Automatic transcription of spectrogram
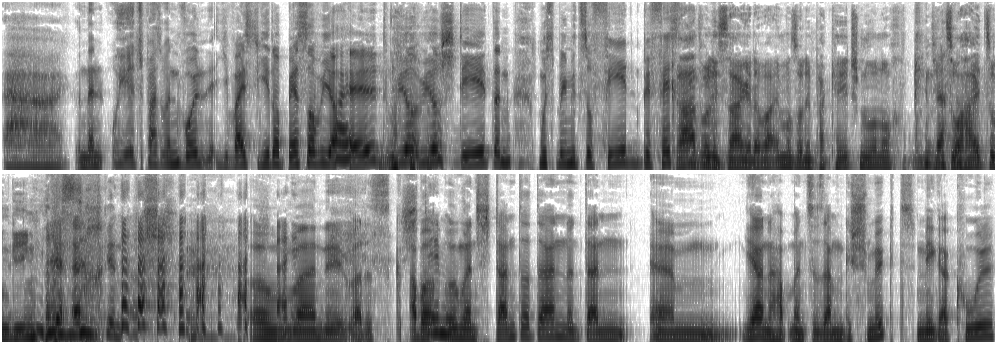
ah, und dann, oh, jetzt passt man wollen, weiß jeder besser, wie er hält, wie er, wie er steht. Dann muss man ihn mit so Fäden befestigen. Gerade wollte ich sagen, da war immer so eine Paketschnur noch, Genau. die zur Heizung ging. Ja, genau. Oh Mann, nee, war das. Aber Stimmt. irgendwann stand er dann und dann, ähm, ja, dann hat man zusammen geschmückt, mega cool.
